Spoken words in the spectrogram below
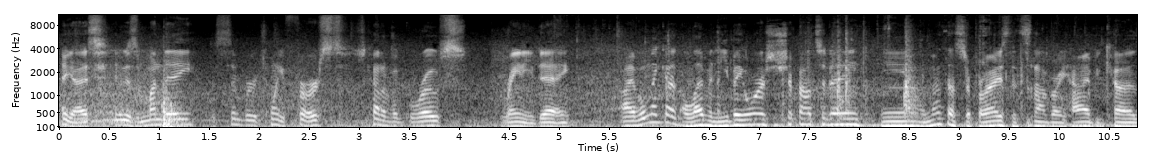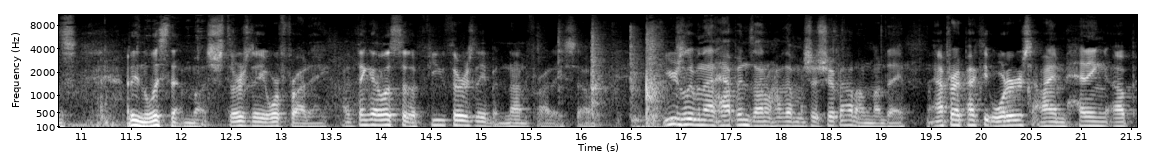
Hey guys, it is Monday, December 21st. It's kind of a gross, rainy day. I've only got 11 eBay orders to ship out today, and I'm not that surprised that it's not very high because I didn't list that much, Thursday or Friday. I think I listed a few Thursday, but none Friday, so usually when that happens, I don't have that much to ship out on Monday. After I pack the orders, I'm heading up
